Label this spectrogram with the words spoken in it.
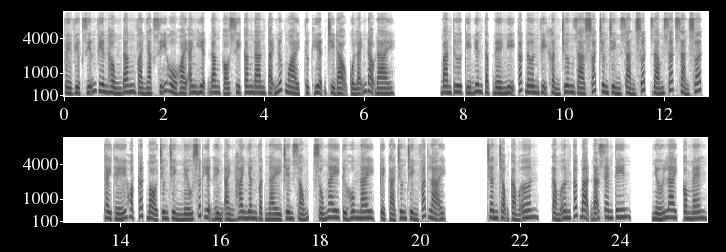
về việc diễn viên Hồng Đăng và nhạc sĩ Hồ Hoài Anh hiện đang có xì căng đan tại nước ngoài, thực hiện chỉ đạo của lãnh đạo đài. Ban thư ký biên tập đề nghị các đơn vị khẩn trương giả soát chương trình sản xuất, giám sát sản xuất. Thay thế hoặc cắt bỏ chương trình nếu xuất hiện hình ảnh hai nhân vật này trên sóng, số ngay từ hôm nay, kể cả chương trình phát lại. Trân trọng cảm ơn. Cảm ơn các bạn đã xem tin. Nhớ like, comment,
